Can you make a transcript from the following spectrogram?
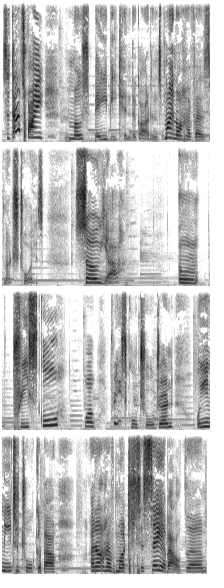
So that's why most baby kindergartens might not have as much toys. So yeah. Um preschool? Well, preschool children, we need to talk about I don't have much to say about them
